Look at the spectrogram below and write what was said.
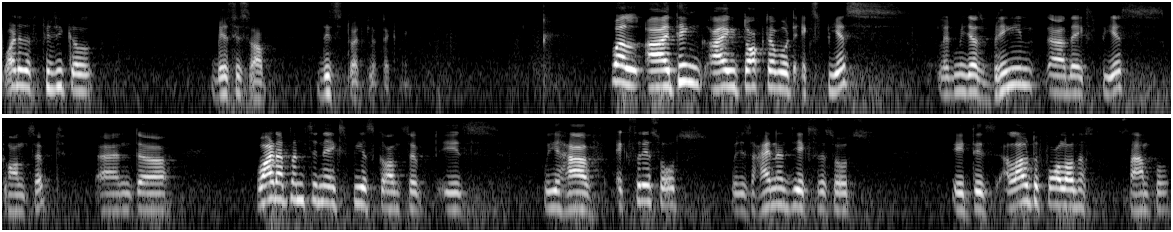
What is the physical basis of this particular technique? Well, I think I talked about XPS. Let me just bring in uh, the XPS concept and uh, what happens in the XPS concept is we have X-ray source which is high energy X-ray source. It is allowed to fall on a sample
